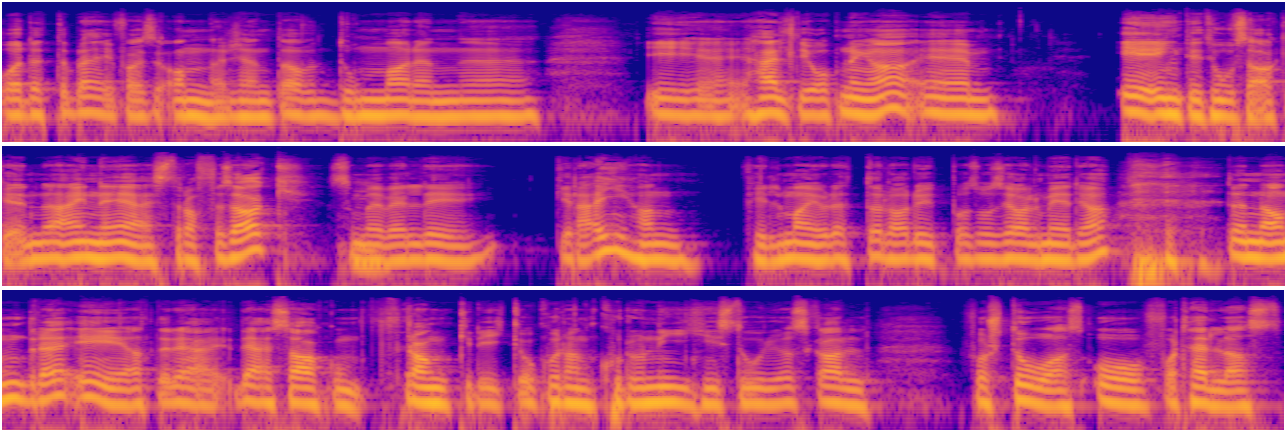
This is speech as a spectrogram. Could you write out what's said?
og dette ble faktisk anerkjent av dommeren i, helt i åpninga, er egentlig to saker. Den ene er en straffesak, som er veldig grei. Han filma jo dette og la det ut på sosiale medier. Den andre er at det er, det er en sak om Frankrike, og hvordan kolonihistorien skal forstås og fortelles,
